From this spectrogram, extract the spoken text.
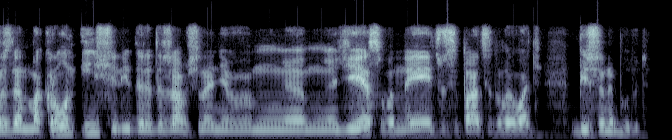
президент Макрон, інші лідери держав-членів ЄС, вони цю ситуацію доливати більше не будуть.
